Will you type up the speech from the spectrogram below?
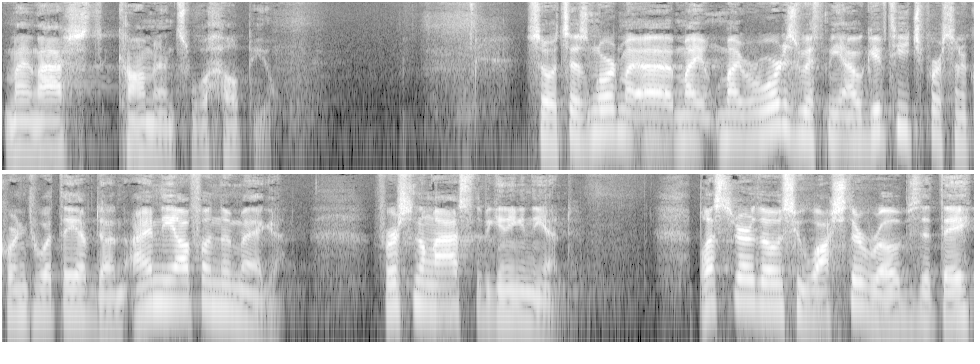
my last comments will help you. So it says, Lord, my, uh, my, my reward is with me. I will give to each person according to what they have done. I am the Alpha and the Omega, first and the last, the beginning and the end. Blessed are those who wash their robes, that they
